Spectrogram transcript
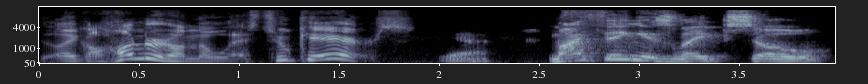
like a hundred on the list. Who cares? Yeah. My thing is like so.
